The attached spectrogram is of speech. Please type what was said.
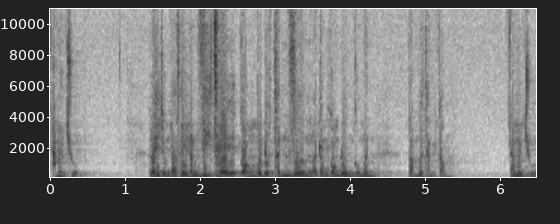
Cảm ơn Chúa. Ở đây chúng ta thấy rằng vì thế con mới được thịnh vượng Ở trong con đường của mình Và mới thành công. Cảm ơn Chúa.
